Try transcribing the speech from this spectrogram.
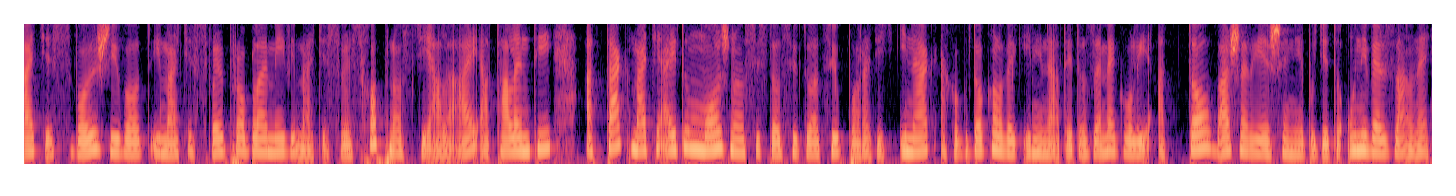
máte svoj život, vy máte svoje problémy, vy máte svoje schopnosti, ale aj a talenty a tak máte aj tú možnosť si s tou situáciou poradiť inak ako kdokoľvek iný na tejto zemeguli a to vaše riešenie bude to univerzálne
